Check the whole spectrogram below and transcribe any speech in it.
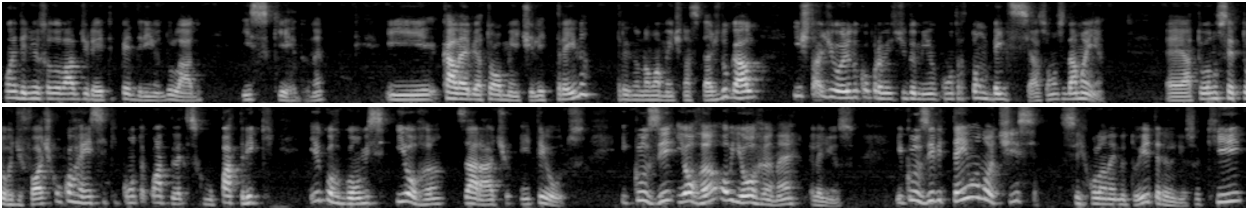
com Edenilson do lado direito e Pedrinho do lado esquerdo, né? E Caleb atualmente ele treina, treina normalmente na cidade do Galo e está de olho no compromisso de domingo contra Tom Bense às 11 da manhã. É, atua no setor de forte concorrência que conta com atletas como Patrick, Igor Gomes, Johan Zaratio, entre outros. Inclusive, Johan ou Johan, né, Elenilson? Inclusive, tem uma notícia circulando aí no Twitter, Elenilson, que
